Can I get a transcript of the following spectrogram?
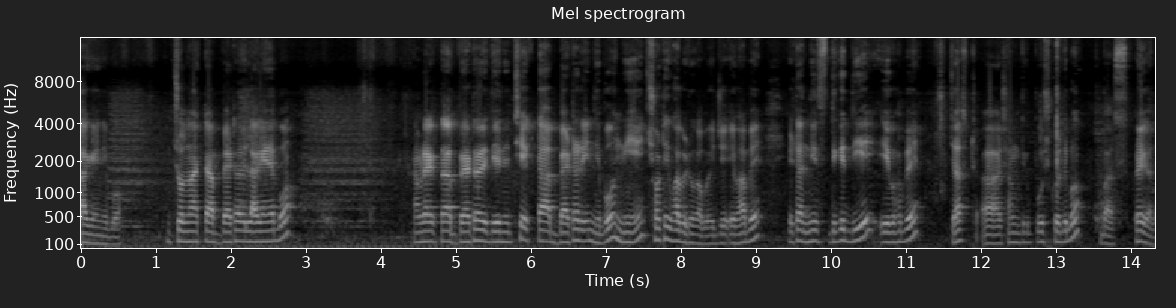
লাগিয়ে নেব। চলুন একটা ব্যাটারি লাগিয়ে নেব। আমরা একটা ব্যাটারি দিয়ে নিচ্ছি, একটা ব্যাটারি নেব, নিয়ে সঠিকভাবে ঢোকাবো। যে এভাবে, এটা নিচ দিকে দিয়ে এভাবে জাস্ট সামনের দিকে পুশ করে দেবো, বাস, হয়ে গেল।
